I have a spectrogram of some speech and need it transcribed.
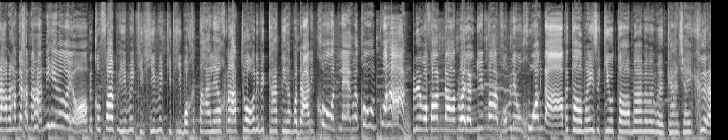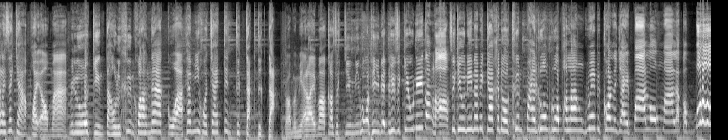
ดามันทำได้ขนาดนี้เลยเหรอแล้วก็ฟาดไปไม่กี่ทีไม่กี่ทีบอกก็ตายแล้วครับโจก็นี่เป็นการตีธรรมดาที่โคตรแรงและโคตรกว้าง เรียกว่าฟันดาบเลยอย่างนี้บ้านผมเรียกว่าควงดาบไปต่อมาอีกสกิลต่อมามันไม่เหมือนการใช้คลื่นอะไรสักอย่างปล่อยออกมา ไม่รู้ว่ากินเตาหรือคลื่นความน่ากลัวแถมมีหัวใจเต้นตึกตักตึกตักก็ไม่มีอะไรมากครับสกิลนี้เพราะว่าทีเด็ดอยู่ที่สกิลนี้ต้องหากสกิลนี้นะเป็นการกระโดดขึ้นไปรวบรวมพลังเวทเป็นก้อนใหญ่ๆปาลงมาแล้วก็บึ้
